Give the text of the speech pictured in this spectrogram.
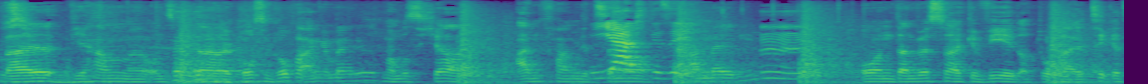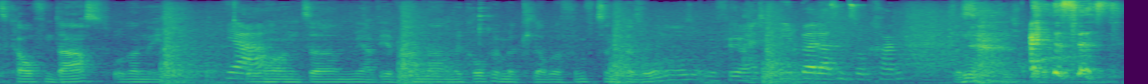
Weil wir haben äh, uns mit einer großen Gruppe angemeldet. Man muss sich ja Anfang Ja, Dezember gesehen. anmelden. Mm, Und dann wirst du halt gewählt, ob du halt Tickets kaufen darfst oder nicht. ja. Und ähm, ja, wir waren da eine Gruppe mit, glaube ich, 15 Personen oder so ungefähr. Alter, die Böller sind so krank. Das ist wirklich Es ist.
